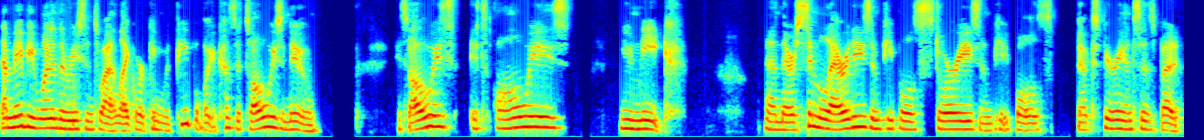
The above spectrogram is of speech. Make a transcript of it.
That may be one of the reasons why I like working with people, because it's always new. It's always, it's always unique. And there's similarities in people's stories and people's experiences, but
